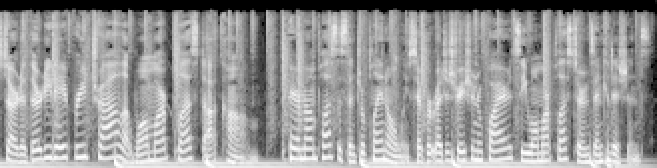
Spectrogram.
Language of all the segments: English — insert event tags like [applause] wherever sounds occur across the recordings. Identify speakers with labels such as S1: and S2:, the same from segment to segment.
S1: Start a 30-day free trial at walmartplus.com. Paramount Plus essential plan only. Separate registration required. See Walmart Plus terms and conditions.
